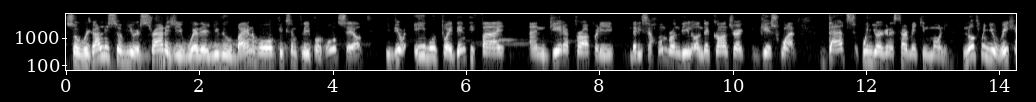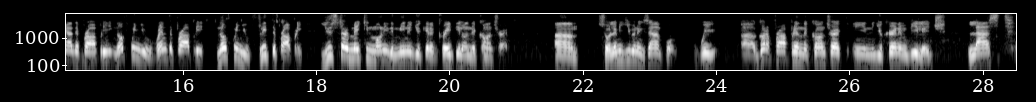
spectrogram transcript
So, regardless of your strategy, whether you do buy and hold, fix and flip, or wholesale, if you're able to identify and get a property that is a home run deal on the contract, guess what? That's when you're going to start making money. Not when you rehab the property, not when you rent the property, not when you flip the property. You start making money the minute you get a great deal on the contract. Um, so let me give you an example. We uh, got a property on the contract in Ukrainian Village last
